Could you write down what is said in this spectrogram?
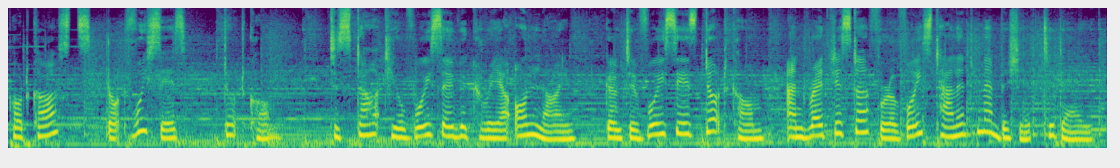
podcasts.voices.com. To start your voiceover career online, go to voices.com and register for a voice talent membership today.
